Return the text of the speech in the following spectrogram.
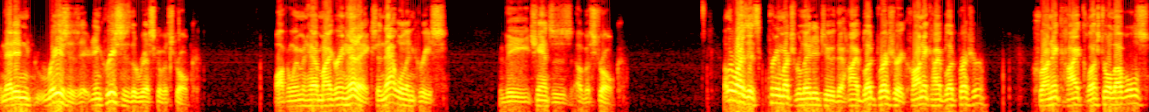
and that in, raises, it increases the risk of a stroke. Often women have migraine headaches, and that will increase the chances of a stroke. Otherwise, it's pretty much related to the high blood pressure, chronic high blood pressure, chronic high cholesterol levels,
